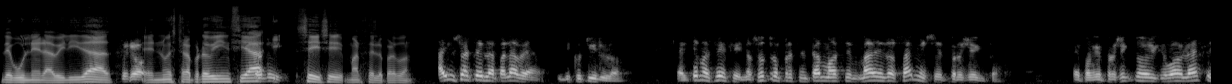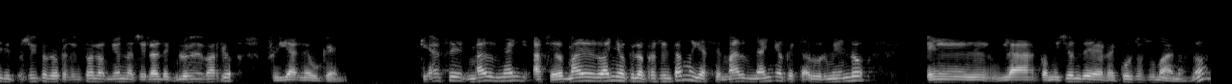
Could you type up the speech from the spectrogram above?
de vulnerabilidad Pero- en nuestra provincia. Y- sí, sí, Marcelo, perdón. Ahí usaste la palabra, discutirlo. El tema es ese, nosotros presentamos hace más de dos años el proyecto. Eh, porque el proyecto del que vos hablaste es el proyecto que presentó la Unión Nacional de Clubes de Barrio, filial Neuquén. Que hace más de un año, hace más de dos años que lo presentamos y hace más de un año que está durmiendo en la Comisión de Recursos Humanos, ¿no?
